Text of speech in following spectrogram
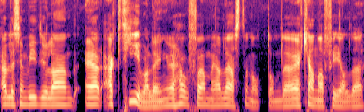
Alice in Videoland är aktiva längre. Jag har för mig jag läste något om det. Jag kan ha fel där.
